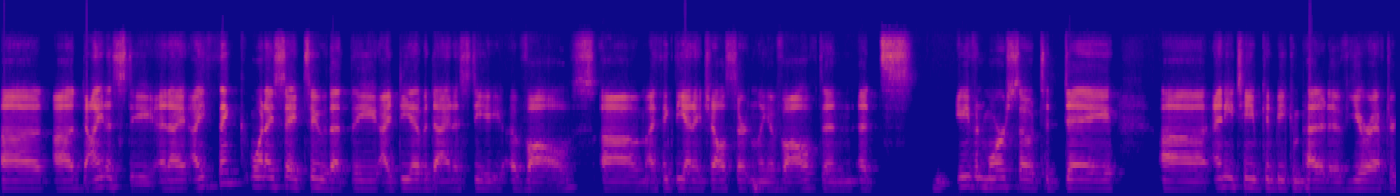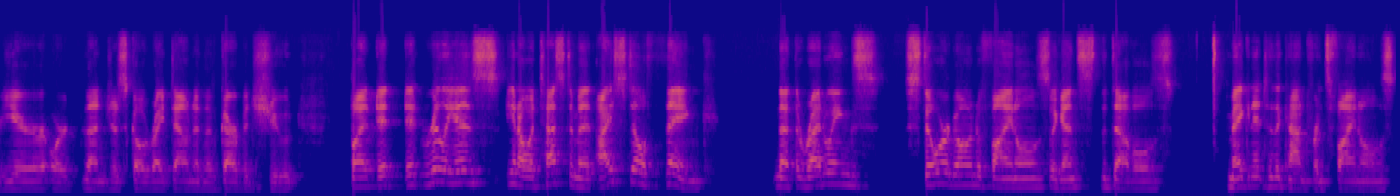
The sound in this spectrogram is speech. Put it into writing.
uh, a dynasty. And I, I, think when I say too that the idea of a dynasty evolves, um, I think the NHL certainly evolved, and it's even more so today. Uh, any team can be competitive year after year, or then just go right down in the garbage chute. But it it really is, you know, a testament. I still think that the Red Wings still are going to finals against the Devils, making it to the conference finals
